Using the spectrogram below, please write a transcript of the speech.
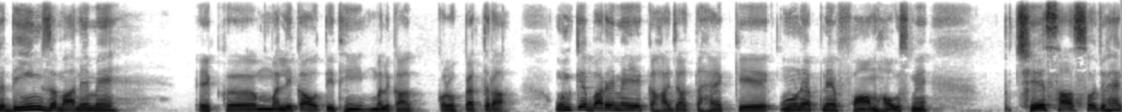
कदीम ज़माने में एक मलिका होती थी, मलिका क्लोपैत्रा। उनके बारे में ये कहा जाता है कि उन्होंने अपने फार्म हाउस में छः सात सौ जो है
